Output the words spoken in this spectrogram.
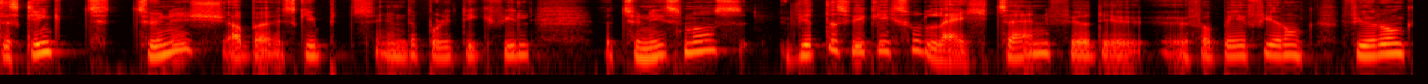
Das klingt zynisch, aber es gibt in der Politik viel Zynismus. Wird das wirklich so leicht sein für die ÖVP-Führung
